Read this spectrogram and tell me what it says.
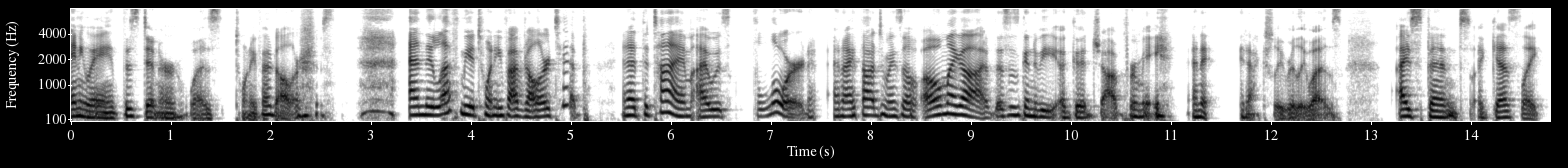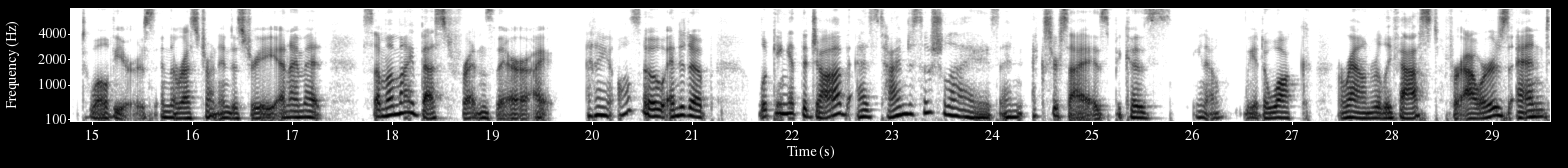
Anyway, this dinner was $25 and they left me a $25 tip. And at the time, I was floored. And I thought to myself, oh my God, this is going to be a good job for me. And it, it actually really was. I spent, I guess, like 12 years in the restaurant industry and I met some of my best friends there. I and I also ended up looking at the job as time to socialize and exercise because, you know, we had to walk around really fast for hours and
